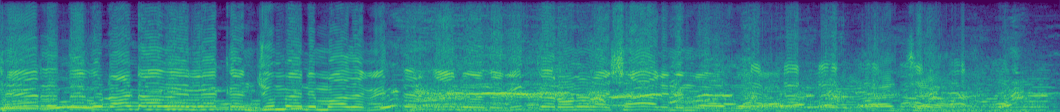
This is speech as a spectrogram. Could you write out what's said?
शेर ते को डांडा लेकिन जुम्मे नमाज़ वितर कान वितर होना शाल नमाज़ अच्छा।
